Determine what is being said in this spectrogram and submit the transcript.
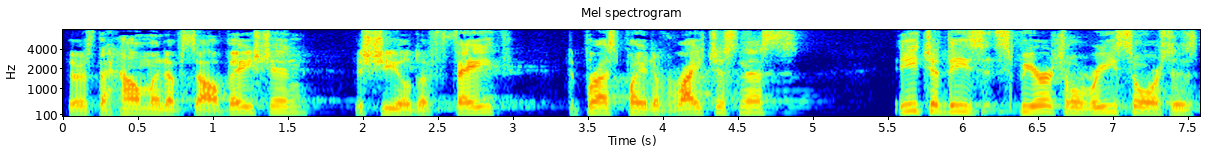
There's the helmet of salvation, the shield of faith, the breastplate of righteousness. Each of these spiritual resources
